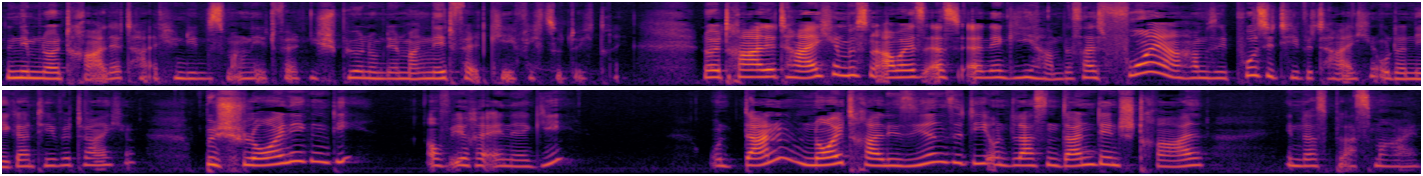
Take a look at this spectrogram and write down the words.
Sie nehmen neutrale Teilchen, die das Magnetfeld nicht spüren, um den Magnetfeldkäfig zu durchdringen. Neutrale Teilchen müssen aber jetzt erst Energie haben. Das heißt, vorher haben sie positive Teilchen oder negative Teilchen, beschleunigen die auf ihre Energie und dann neutralisieren sie die und lassen dann den Strahl in das Plasma rein.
